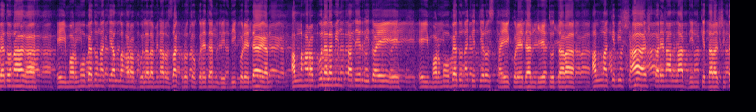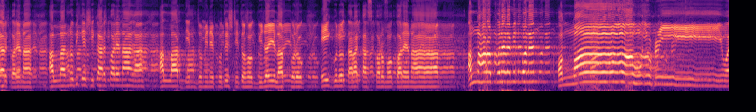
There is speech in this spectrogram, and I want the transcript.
বেদনা, এই মর্ম বেদনাকে আল্লাহ রাব্বুল আলামিন আরও জাগ্রত করে দেন, বৃদ্ধি করে দেন। আল্লাহ রাব্বুল আলামিন তাদের হৃদয়ে এই মর্ম বেদনাকে চিরস্থায়ী করে দেন, যেহেতু তারা আল্লাহকে বিশ্বাস করে না, আল্লাহর দিনকে তারা স্বীকার করে না, আল্লাহর নবীকে স্বীকার করে না, আল্লাহর দিন জমিনে প্রতিষ্ঠিত হোক, বিজয়ী লাভ করুক, এইগুলো তারা কাজকর্ম করে না। আল্লাহ রাব্বুল আলামিন বলেন, আল্লাহু ইউহয়ী ওয়া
